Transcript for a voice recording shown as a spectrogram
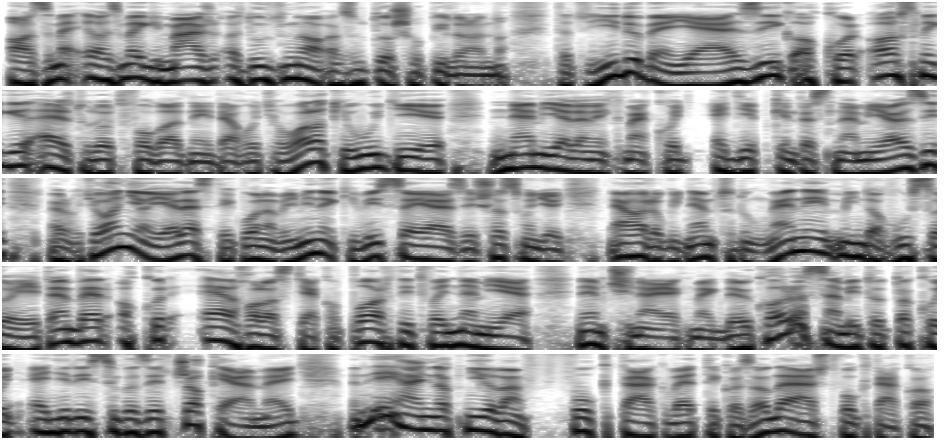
Az, me, az megint más, na, az utolsó pillanatban. Tehát, hogy időben jelzik, akkor azt még el tudod fogadni, de hogyha valaki úgy nem jelenik meg, hogy egyébként ezt nem jelzi, mert hogyha annyian jelezték volna, hogy mindenki visszajelzi, és azt mondja, hogy ne haragudj, nem tudunk menni, mind a 27 ember, akkor elhalasztják a partit, vagy nem, jel, nem csinálják meg. De ők arra számítottak, hogy egy részük azért csak elmegy, mert néhánynak nyilván fogták, vették az adást, fogták a,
